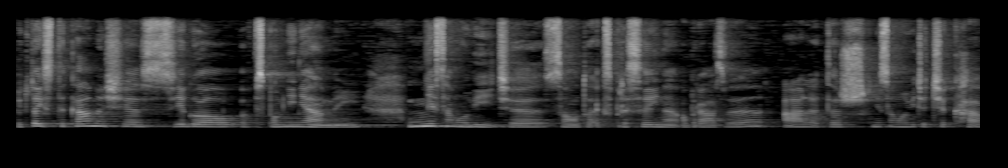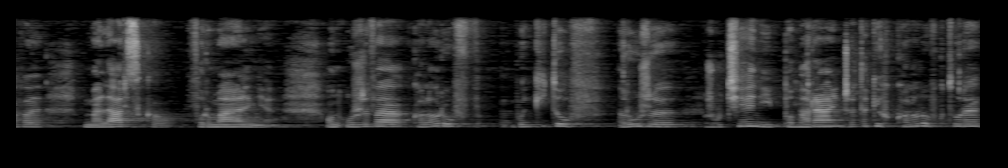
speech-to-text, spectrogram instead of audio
i tutaj stykamy się z jego wspomnieniami. Niesamowicie są to ekspresyjne obrazy, ale też niesamowicie ciekawe malarsko, formalnie. On używa kolorów błękitów, róży, żółcieni, pomarańczy, takich kolorów, które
